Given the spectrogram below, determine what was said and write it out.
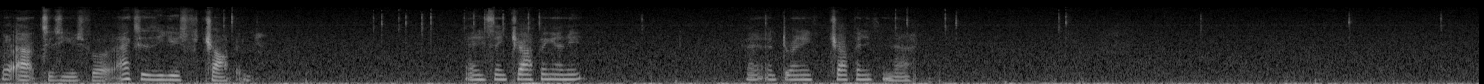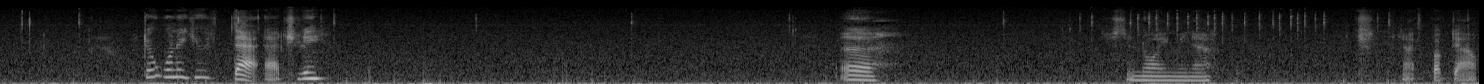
What axe is used for? Axes are used for chopping. Anything chopping? Any? Uh, do I need to chop anything? No. don't want to use that actually. Uh, annoying me now. Now it's bugged out.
